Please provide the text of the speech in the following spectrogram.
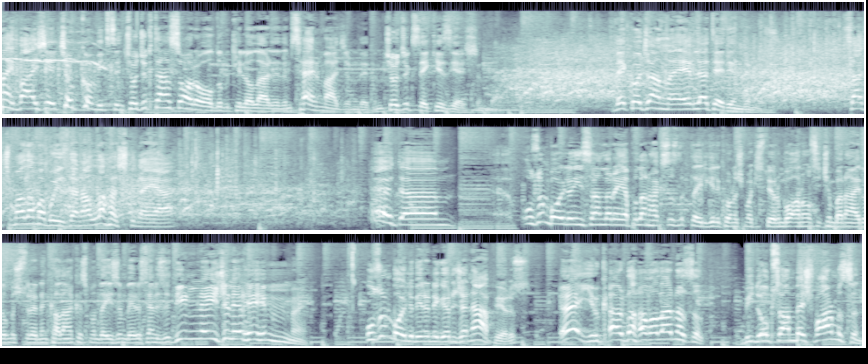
Ay Bayce çok komiksin. Çocuktan sonra oldu bu kilolar dedim. Selma'cığım dedim. Çocuk 8 yaşında. Ve kocanla evlat edindiniz. Saçmalama bu yüzden Allah aşkına ya. Evet, um, uzun boylu insanlara yapılan haksızlıkla ilgili konuşmak istiyorum. Bu anons için bana ayrılmış sürenin kalan kısmında izin verirseniz dinleyicilerim. Uzun boylu birini görünce ne yapıyoruz? Hey yukarıda havalar nasıl? Bir 95 var mısın?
